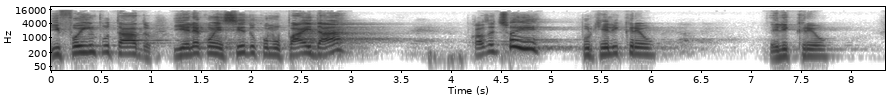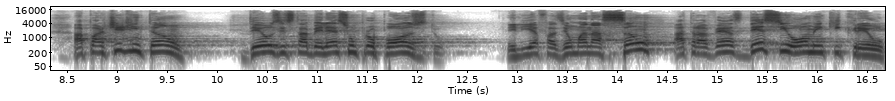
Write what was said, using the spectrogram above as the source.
e foi imputado. E ele é conhecido como pai da. Por causa disso aí. Porque ele creu. Ele creu. A partir de então, Deus estabelece um propósito. Ele ia fazer uma nação através desse homem que creu.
